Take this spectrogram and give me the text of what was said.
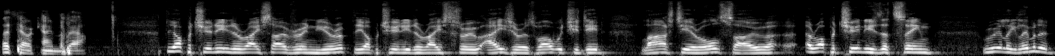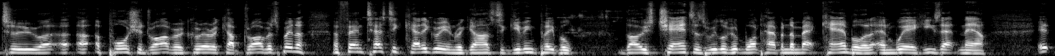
that's how it came about. the opportunity to race over in Europe, the opportunity to race through Asia as well, which you did last year also, uh, are opportunities that seem really limited to uh, a, a Porsche driver, a Carrera Cup driver. It's been a, a fantastic category in regards to giving people those chances. We look at what happened to Matt Campbell and, and where he's at now. It,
